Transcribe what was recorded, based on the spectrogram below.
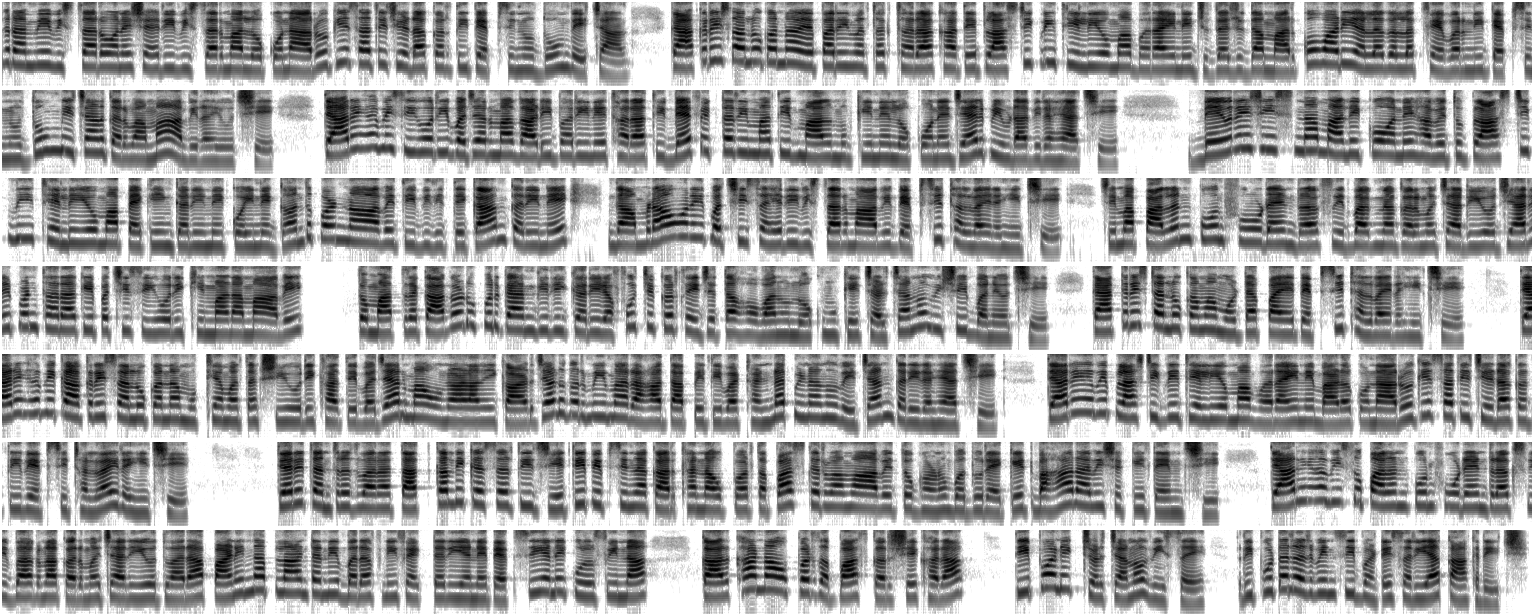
ગ્રામ્ય વિસ્તારો અને શહેરી વિસ્તારમાં લોકોના આરોગ્ય સાથે છેડા કરતી પેપ્સીનું ધૂમ વેચાણ. કાંકરેજ તાલુકાના વેપારી મથક થરા ખાતે પ્લાસ્ટિકની થેલીઓમાં ભરાઈને જુદા જુદા માર્કોવાળી અલગ અલગ ફ્લેવરની પેપ્સીનું ધૂમ વેચાણ કરવામાં આવી રહ્યું છે. ત્યારે હવે સિહોરી બજારમાં ગાડી ભરીને થરાથી બે ફેક્ટરીમાંથી માલ મૂકીને લોકોને ઝેર પીવડાવી રહ્યા છે. બેવરેજીસના માલિકો અને હવે તો પ્લાસ્ટિકની થેલીઓમાં પેકિંગ કરીને કોઈને ગંધ પણ ન આવે તેવી રીતે કામ કરીને ગામડાઓ અને પછી શહેરી વિસ્તારમાં આવી પેપ્સી ઠલવાઈ રહી છે. જેમાં પાલનપુર ફૂડ એન્ડ ડ્રગ્સ વિભાગના કર્મચારીઓ જ્યારે પણ થરા કે પછી સિહોરી ખીમાણામાં આવે તો માત્ર કાગળ ઉપર કામગીરી કરી રફુચક્કર થઈ જતા હોવાનું લોકમુખે ચર્ચાનો વિષય બન્યો છે. કાંકરેજ તાલુકામાં મોટા પાયે પેપ્સી ઠલવાઈ રહી છે. ત્યારે હવે કાંકરેજ તાલુકાના મુખ્ય મથક શિહોરી ખાતે બજારમાં ઉનાળાની કાળઝાળ ગરમીમાં રાહત આપે તેવા ઠંડા પીણાનું વેચાણ કરી રહ્યા છે. ત્યારે હવે પ્લાસ્ટિકની થેલીઓમાં ભરાઈને બાળકોના આરોગ્ય સાથે ચેડા કરતી પેપ્સી ઠલવાઈ રહી છે. ત્યારે તંત્ર દ્વારા તાત્કાલિક અસરથી જે તે પેપ્સીના કારખાના ઉપર તપાસ કરવામાં આવે તો ઘણું બધું રેકેટ બહાર આવી શકે તેમ છે. ત્યારે હવે પાલનપુર ફૂડ એન્ડ ડ્રગ્સ વિભાગના કર્મચારીઓ દ્વારા પાણીના પ્લાન્ટ અને બરફની ફેક્ટરી અને પેપ્સી અને કુલ્ફીના કારખાના ઉપર તપાસ કરશે ખરા? તે પણ એક ચર્ચાનો વિષય. રિપોર્ટર અરવિંદસિંહ ભટ્ટેસરિયા કાંકરેજ.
